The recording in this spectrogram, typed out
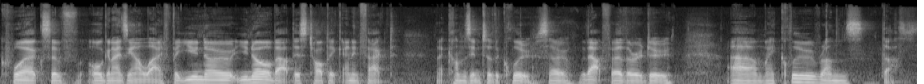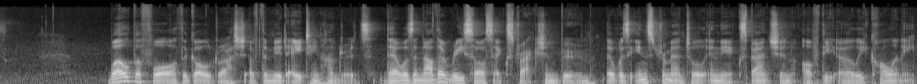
quirks of organizing our life. But you know, you know about this topic, and in fact, that comes into the clue. So, without further ado, uh, my clue runs thus. Well before the gold rush of the mid 1800s, there was another resource extraction boom that was instrumental in the expansion of the early colony.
